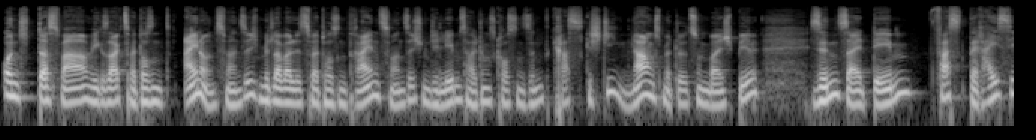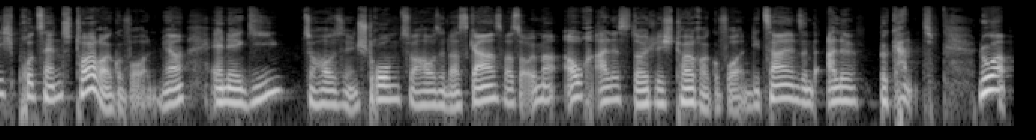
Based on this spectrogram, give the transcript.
Und das war, wie gesagt, 2021, mittlerweile ist 2023 und die Lebenshaltungskosten sind krass gestiegen. Nahrungsmittel zum Beispiel sind seitdem fast 30 Prozent teurer geworden. Ja? Energie zu Hause den Strom, zu Hause das Gas, was auch immer, auch alles deutlich teurer geworden. Die Zahlen sind alle bekannt. Nur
